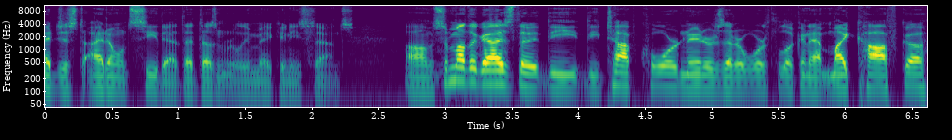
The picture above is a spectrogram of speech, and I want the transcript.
I just I don't see that. That doesn't really make any sense. Um, some other guys, the, the the top coordinators that are worth looking at, Mike Kafka.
